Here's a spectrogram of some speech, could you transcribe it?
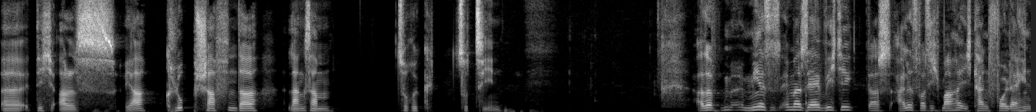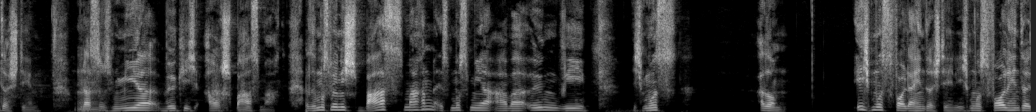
äh, dich als ja, Clubschaffender langsam zurückzuziehen? Also mir ist es immer sehr wichtig, dass alles, was ich mache, ich kann voll dahinter stehen. Und mhm. dass es mir wirklich auch Spaß macht. Also es muss mir nicht Spaß machen, es muss mir aber irgendwie, ich muss, also ich muss voll dahinter stehen. Ich muss voll hinter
